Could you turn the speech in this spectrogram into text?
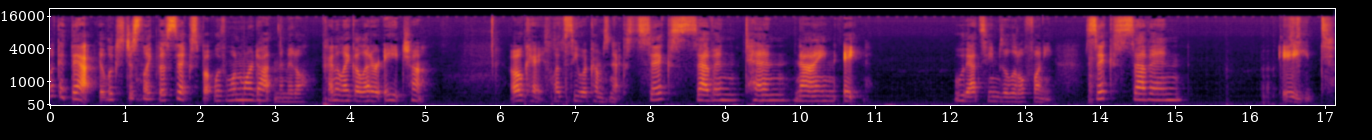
Look at that. It looks just like the six, but with one more dot in the middle. Kind of like a letter H, huh? Okay, let's see what comes next. Six, seven, ten, nine, eight. Ooh, that seems a little funny. Six, seven, eight.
